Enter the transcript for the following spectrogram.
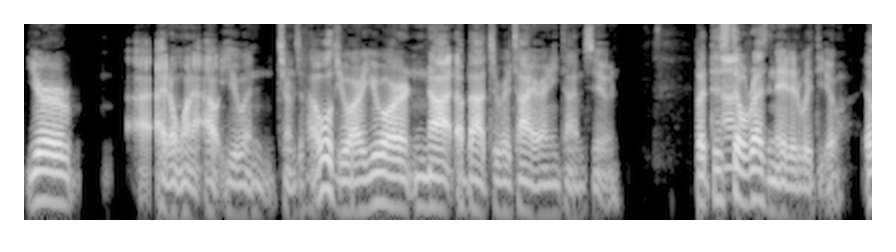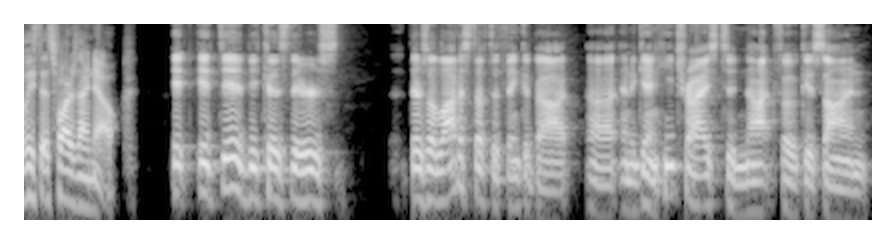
you're i don't want to out you in terms of how old you are you are not about to retire anytime soon but this uh, still resonated with you at least as far as i know it it did because there's there's a lot of stuff to think about uh, and again he tries to not focus on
